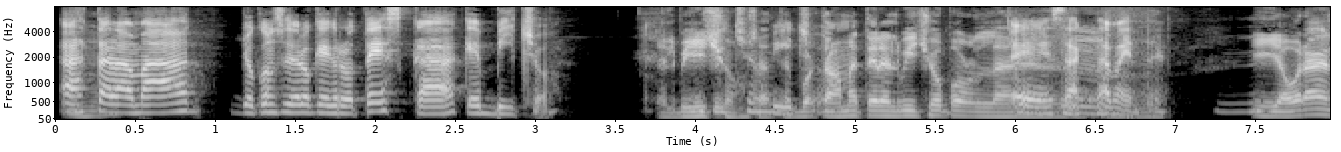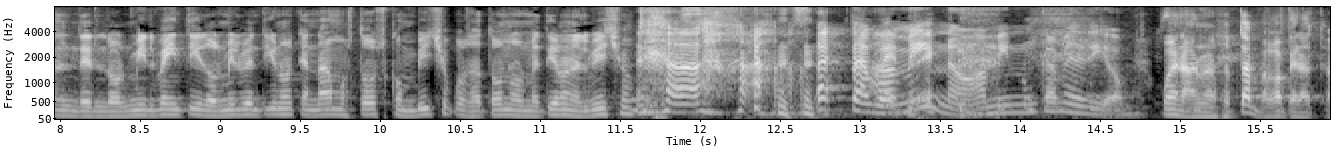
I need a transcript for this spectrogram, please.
hasta la más, yo considero que grotesca, que es bicho. El bicho. bicho. o sea, te, Bicho. te va a meter el bicho por la... Exactamente. Y ahora en el 2020 y 2021 que andábamos todos con bicho, pues a todos nos metieron el bicho. a mí no, a mí nunca me dio. bueno, a nosotros tampoco, pero tú.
